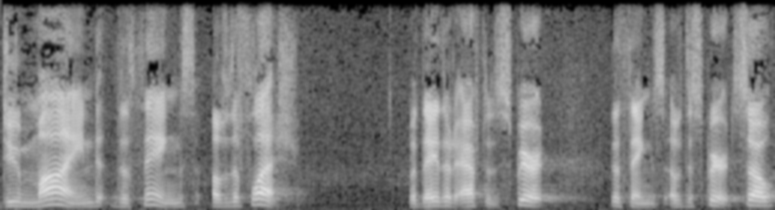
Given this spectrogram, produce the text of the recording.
do mind the things of the flesh, but they that are after the spirit, the things of the spirit. So,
